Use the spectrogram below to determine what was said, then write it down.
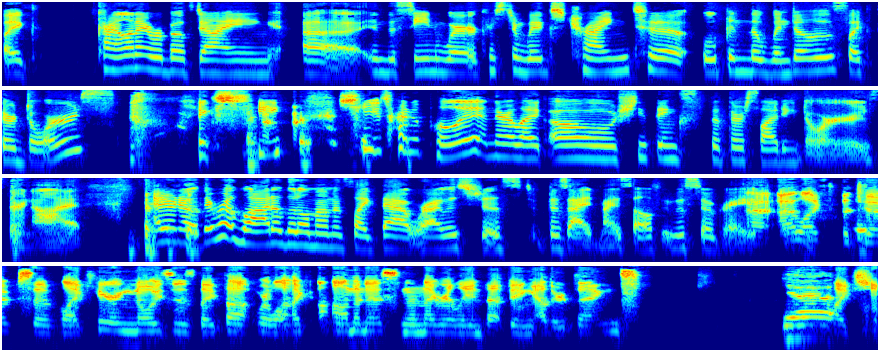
like Kyle and I were both dying uh, in the scene where Kristen Wiig's trying to open the windows, like their doors. like she she's trying to pull it and they're like oh she thinks that they're sliding doors. They're not. I don't know. There were a lot of little moments like that where i was just beside myself. It was so great. I, I liked the jokes of like hearing noises they thought were like ominous and then they really end up being other things. Yeah. Like she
